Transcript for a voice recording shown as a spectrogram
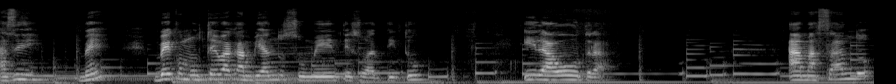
Así, ¿ve? Ve cómo usted va cambiando su mente, su actitud. Y la otra, amasando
